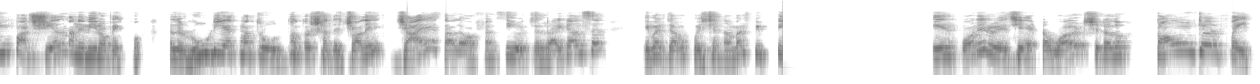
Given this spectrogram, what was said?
ইম্পার্শিয়াল মানে নিরপেক্ষ। তাহলে রুডই একমাত্র উদ্ধতর সাথে চলে, যায়, তাহলে অপশন সি হচ্ছে রাইট আনসার এবার যাব কোয়েশ্চেন নাম্বার ফিফটি এরপরে রয়েছে একটা ওয়ার্ড সেটা হলো কাউন্টার ফেট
